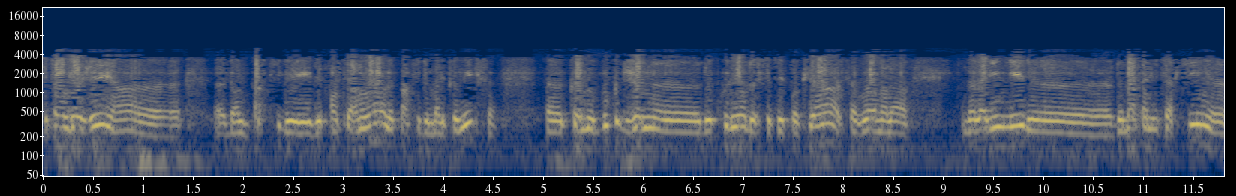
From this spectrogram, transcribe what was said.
s'était engagé hein, dans le parti des, des Panthères Noirs, le parti de Malcolm X, euh, comme beaucoup de jeunes euh, de couleur de cette époque-là, à savoir dans la dans la lignée de, Martin Luther King euh,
